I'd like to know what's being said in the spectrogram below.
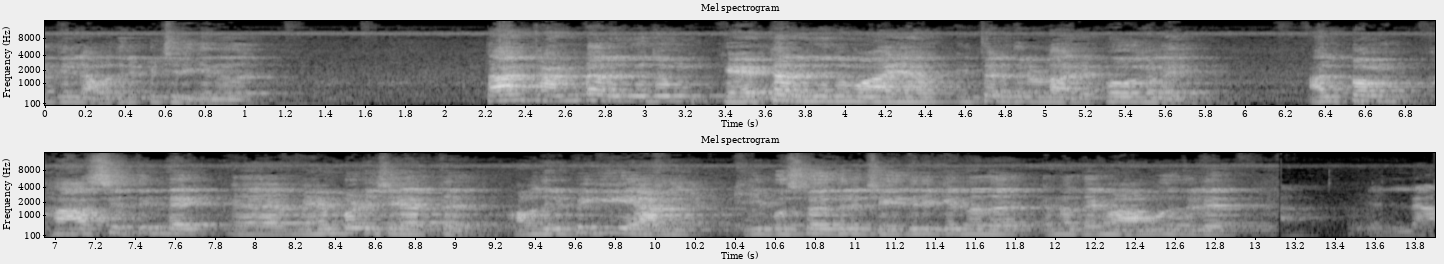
ഇതിൽ അവതരിപ്പിച്ചിരിക്കുന്നത്. താൻ കണ്ടറിഞ്ഞതും കേട്ടറിഞ്ഞതുമായ ഇത്തരത്തിലുള്ള അനുഭവങ്ങളെ അല്പം ഹാസ്യത്തിന്റെ മേമ്പടി ചേർത്ത് അവതരിപ്പിക്കുകയാണ് ഈ പുസ്തകത്തിൽ ചെയ്തിരിക്കുന്നത് എന്ന് അദ്ദേഹം ആമുഖത്തിൽ എല്ലാ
